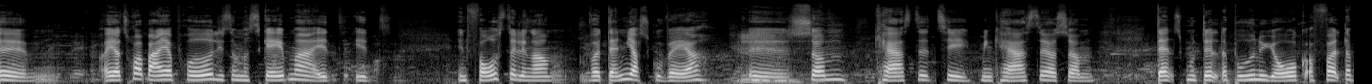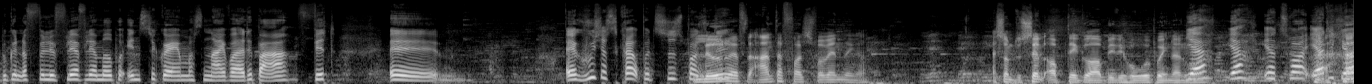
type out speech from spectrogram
Øhm, og jeg tror bare, jeg prøvede ligesom at skabe mig et, et, en forestilling om, hvordan jeg skulle være mm. øh, som kæreste til min kæreste, og som dansk model, der boede i New York, og folk, der begyndte at følge flere og flere med på Instagram, og sådan, nej, hvor er det bare fedt. Øhm, og jeg kan huske, jeg skrev på et tidspunkt... Levede det- du efter andre folks forventninger? Altså, som du selv opdækkede op i dit hoved på en eller anden Ja, måde? ja, jeg tror, ja, det gjorde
